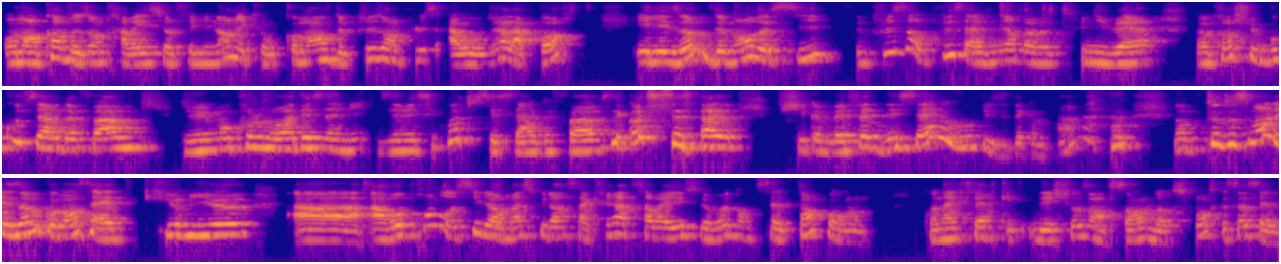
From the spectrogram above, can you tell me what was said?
On a encore besoin de travailler sur le féminin, mais qu'on commence de plus en plus à ouvrir la porte et les hommes demandent aussi de plus en plus à venir dans notre univers. Donc, quand je fais beaucoup de cercles de femmes, j'ai eu mon conjoint, des amis qui disaient Mais c'est quoi tous ces cercles de femmes? C'est quoi tous ces cercles? Je suis comme Ben, faites des cercles, vous Puis ils étaient comme hein? Donc, tout doucement, les hommes commencent à être curieux, à, reprendre aussi leur masculin sacré, à travailler sur eux. Donc, c'est le temps qu'on qu'on aille faire des choses ensemble. Donc, je pense que ça, c'est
